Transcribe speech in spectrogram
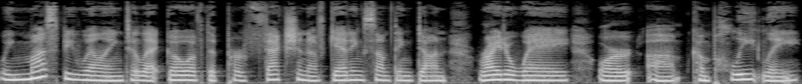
we must be willing to let go of the perfection of getting something done right away or um, completely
